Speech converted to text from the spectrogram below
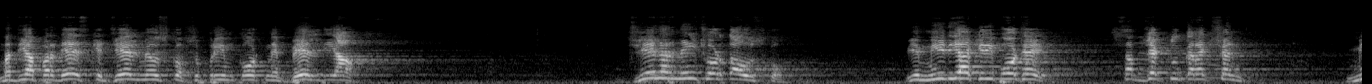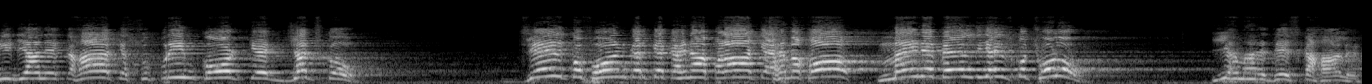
मध्य प्रदेश के जेल में उसको सुप्रीम कोर्ट ने बेल दिया। जेलर नहीं छोड़ता उसको। ये मीडिया की रिपोर्ट है सब्जेक्ट टू करेक्शन मीडिया ने कहा कि सुप्रीम कोर्ट के जज को जेल को फ़ोन करके कहना पड़ा कि अहमको मैंने बेल दिया, इसको छोड़ो। ये हमारे देश का हाल है।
